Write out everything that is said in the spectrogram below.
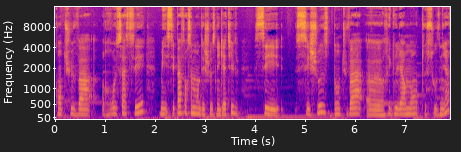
quand tu vas ressasser, mais c'est pas forcément des choses négatives, c'est ces choses dont tu vas euh, régulièrement te souvenir,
